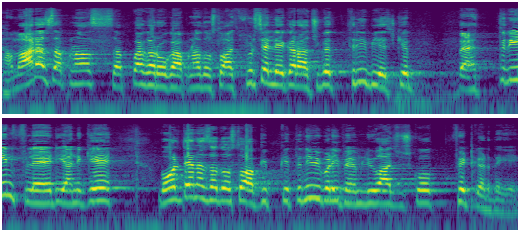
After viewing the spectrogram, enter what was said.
हमारा सपना सबका घर होगा अपना दोस्तों। आज फिर से लेकर आ चुके थ्री बी के बेहतरीन फ्लैट यानी कि बोलते हैं ना सर दोस्तों, आपकी कितनी भी बड़ी फैमिली हो, आज उसको फिट कर देंगे।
